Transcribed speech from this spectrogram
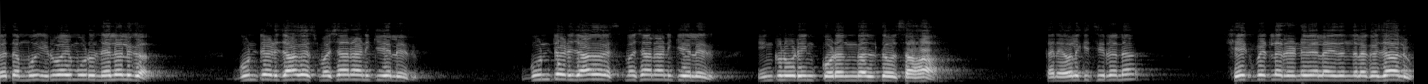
గత ము- ఇరవై మూడు నెలలుగా గుంటెడు జాగా శ్మశానానికి ఇవ్వలేదు గుంటెడు జాగా శ్మశానానికి వెళ్ళలేదు ఇంక్లూడింగ్ కొడంగల్తో సహా. కానీ ఎవరికి ఇచ్చిర్రనా షేక్పేటలో రెండు వేల ఐదు వందల గజాలు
